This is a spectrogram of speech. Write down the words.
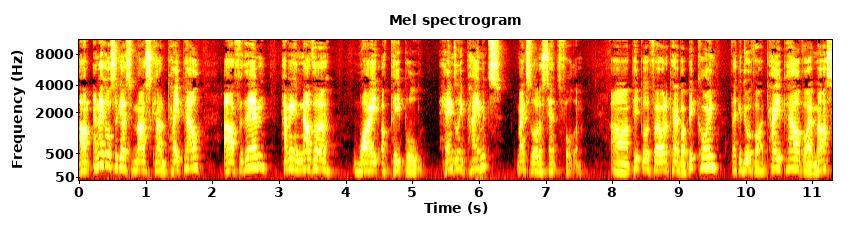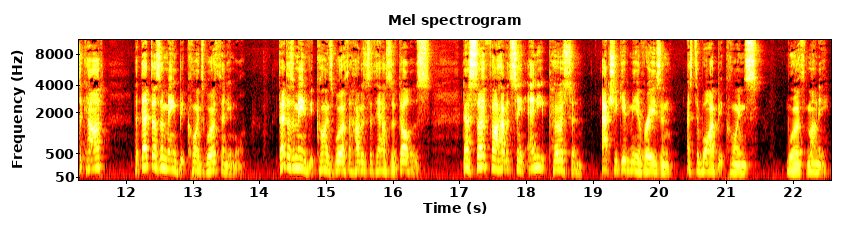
Um, and that also goes to MasterCard and PayPal. Uh, for them, having another way of people handling payments makes a lot of sense for them. Uh, people, if they want to pay by Bitcoin, they can do it via PayPal, via MasterCard. But that doesn't mean Bitcoin's worth anymore. That doesn't mean Bitcoin's worth hundreds of thousands of dollars. Now, so far, I haven't seen any person actually give me a reason as to why Bitcoin's worth money.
